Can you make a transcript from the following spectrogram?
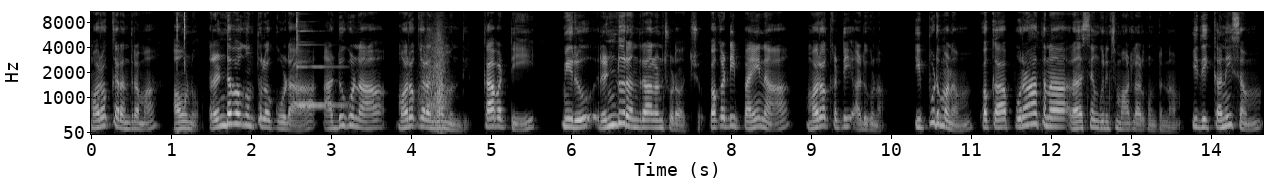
మరొక రంధ్రమా? అవును. రెండవ గుంతలో కూడా అడుగున మరొక రంధ్రం ఉంది. కాబట్టి మీరు రెండు రంధ్రాలను చూడవచ్చు. ఒకటి పైన మరొకటి అడుగున. ఇప్పుడు మనం ఒక పురాతన రహస్యం గురించి మాట్లాడుకుంటున్నాం. ఇది కనీసం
